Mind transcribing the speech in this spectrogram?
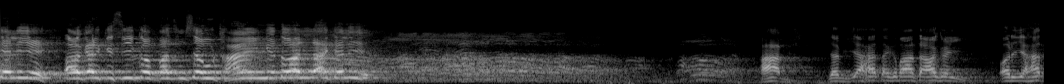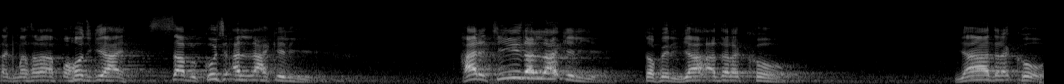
کے لیے، اور اگر کسی کو بزم سے اٹھائیں گے تو اللہ کے لیے۔ آپ جب یہاں تک بات آ گئی اور یہاں تک مسئلہ پہنچ گیا ہے، سب کچھ اللہ کے لیے۔ ہر چیز اللہ کے لیے۔ تو پھر یاد رکھو یاد رکھو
